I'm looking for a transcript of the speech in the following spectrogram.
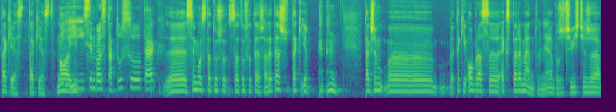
Tak jest, tak jest. No i, i, symbol statusu, tak? e, symbol statusu, statusu też, ale też taki także e, taki obraz e, eksperymentu, nie? Bo rzeczywiście, że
